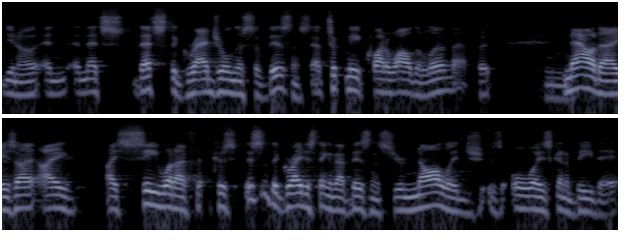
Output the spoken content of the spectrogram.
you know and and that's that's the gradualness of business that took me quite a while to learn that but mm. nowadays i i I see what I've because this is the greatest thing about business. Your knowledge is always going to be there.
